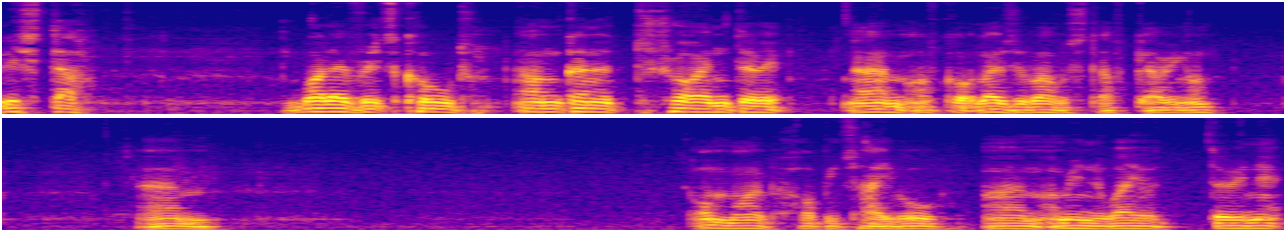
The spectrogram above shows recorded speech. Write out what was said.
blister whatever it's called. I'm gonna try and do it. Um, I've got loads of other stuff going on. Um, on my hobby table um, I'm in the way of doing it.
